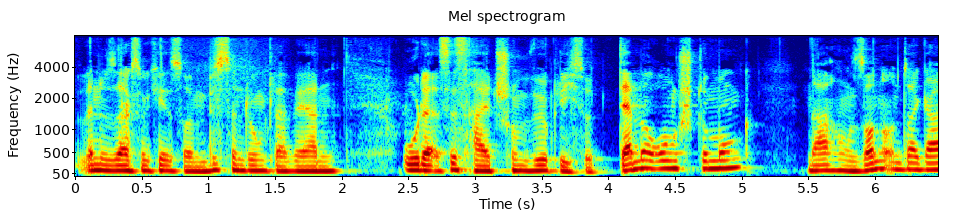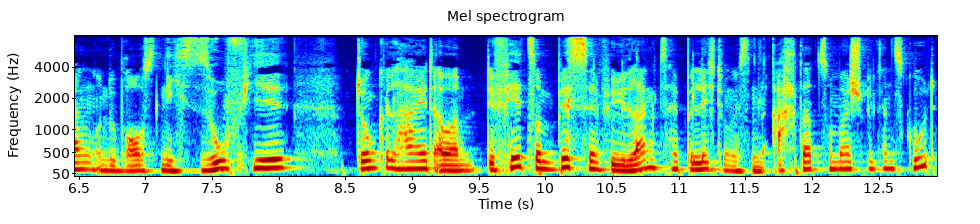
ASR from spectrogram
wenn du sagst, okay, es soll ein bisschen dunkler werden. Oder es ist halt schon wirklich so Dämmerungsstimmung nach einem Sonnenuntergang und du brauchst nicht so viel Dunkelheit, aber dir fehlt so ein bisschen für die Langzeitbelichtung, ist ein 8er zum Beispiel ganz gut.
